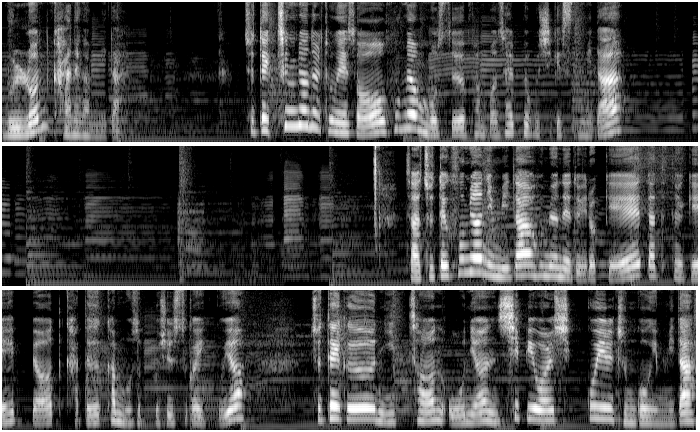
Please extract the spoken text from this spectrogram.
물론 가능합니다. 주택 측면을 통해서 후면 모습 한번 살펴보시겠습니다. 자, 주택 후면입니다. 후면에도 이렇게 따뜻하게 햇볕 가득한 모습 보실 수가 있고요. 주택은 2005년 12월 19일 준공입니다.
